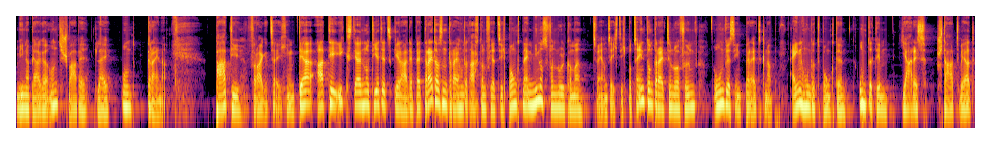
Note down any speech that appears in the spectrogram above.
Wiener Berger und Schwabe, Lei und Greiner. Party? Fragezeichen. Der ATX, der notiert jetzt gerade bei 3348 Punkten ein Minus von 0,62 Prozent um 13.05 Uhr und wir sind bereits knapp 100 Punkte unter dem Jahresstartwert.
